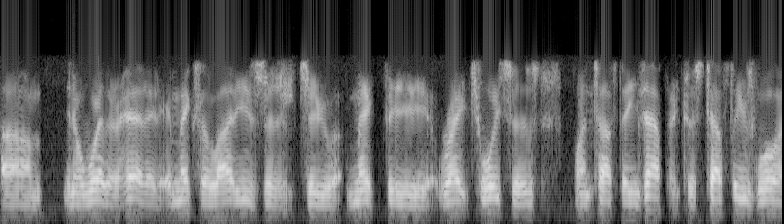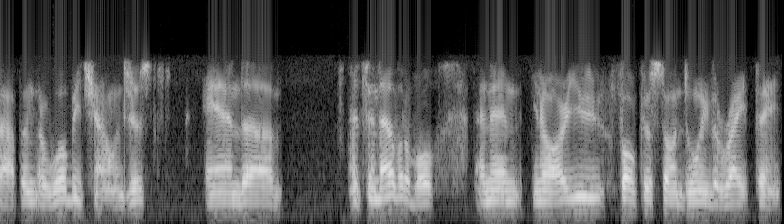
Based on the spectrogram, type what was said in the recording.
um, you know where they're headed, it makes it a lot easier to make the right choices when tough things happen. Because tough things will happen, there will be challenges, and um, it's inevitable. And then you know, are you focused on doing the right thing?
